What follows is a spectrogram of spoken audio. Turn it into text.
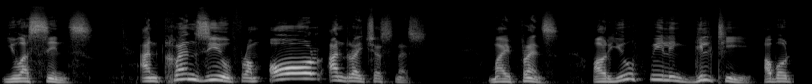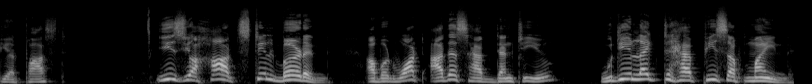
your sins and cleanse you from all unrighteousness. My friends, are you feeling guilty about your past? Is your heart still burdened about what others have done to you? Would you like to have peace of mind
